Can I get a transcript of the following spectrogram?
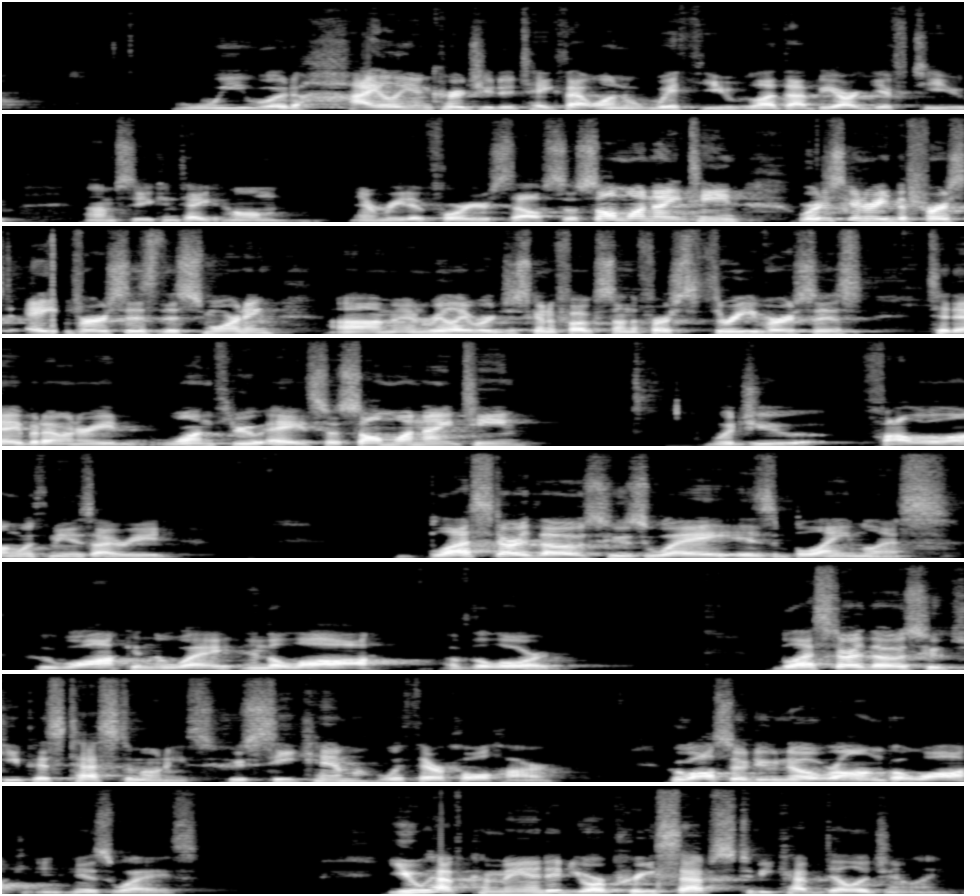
we would highly encourage you to take that one with you. Let that be our gift to you um, so you can take it home and read it for yourself. So, Psalm 119, we're just going to read the first eight verses this morning. Um, and really, we're just going to focus on the first three verses today, but I want to read one through eight. So, Psalm 119, would you follow along with me as I read? Blessed are those whose way is blameless, who walk in the way, in the law of the Lord. Blessed are those who keep his testimonies, who seek him with their whole heart, who also do no wrong but walk in his ways. You have commanded your precepts to be kept diligently.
